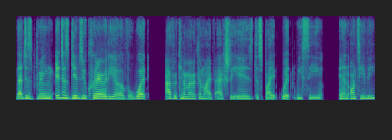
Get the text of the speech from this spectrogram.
That just bring it just gives you clarity of what African American life actually is, despite what we see and on TV.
